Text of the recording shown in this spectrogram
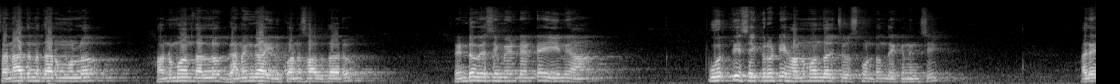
సనాతన ధర్మంలో హనుమాన్ దళలో ఘనంగా ఈయన కొనసాగుతారు. రెండో విషయం ఏంటంటే ఈయన పూర్తి సెక్యూరిటీ హనుమాన్ దళ చూసుకుంటుంది ఇక్కడి నుంచి. అదే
